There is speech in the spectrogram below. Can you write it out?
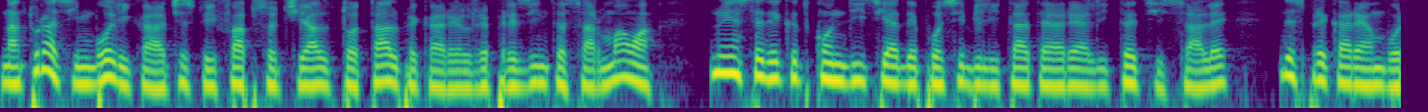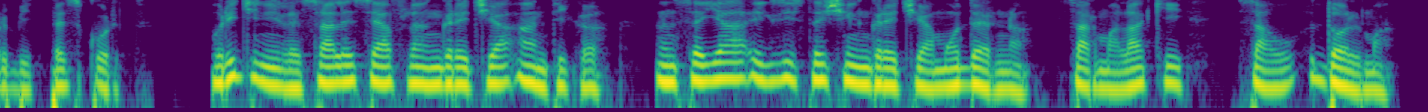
Natura simbolică a acestui fapt social total pe care îl reprezintă sarmaua nu este decât condiția de posibilitate a realității sale despre care am vorbit pe scurt. Originile sale se află în Grecia antică, însă ea există și în Grecia modernă, sarmalaki sau dolma.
